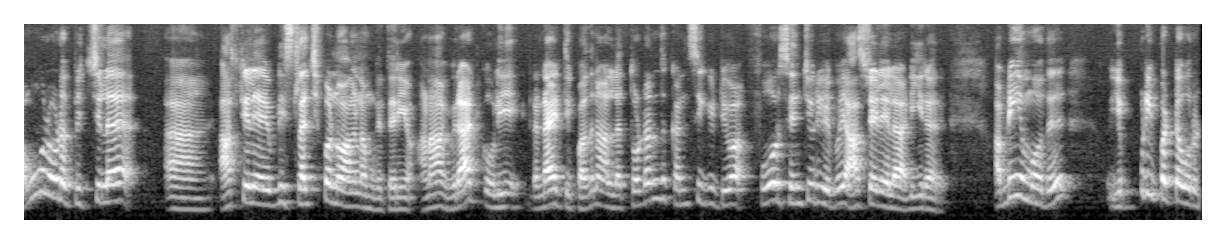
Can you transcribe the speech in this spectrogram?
அவங்களோட பிச்சில் ஆஸ்திரேலியா எப்படி ஸ்லட்ச் பண்ணுவாங்கன்னு நமக்கு தெரியும். ஆனால் விராட் கோலி ரெண்டாயிரத்தி பதினாலில் தொடர்ந்து கன்சிக்யூட்டிவாக ஃபோர் செஞ்சுரியை போய் ஆஸ்திரேலியாவில் அடிக்கிறாரு. அப்படிங்கும்போது எப்படிப்பட்ட ஒரு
